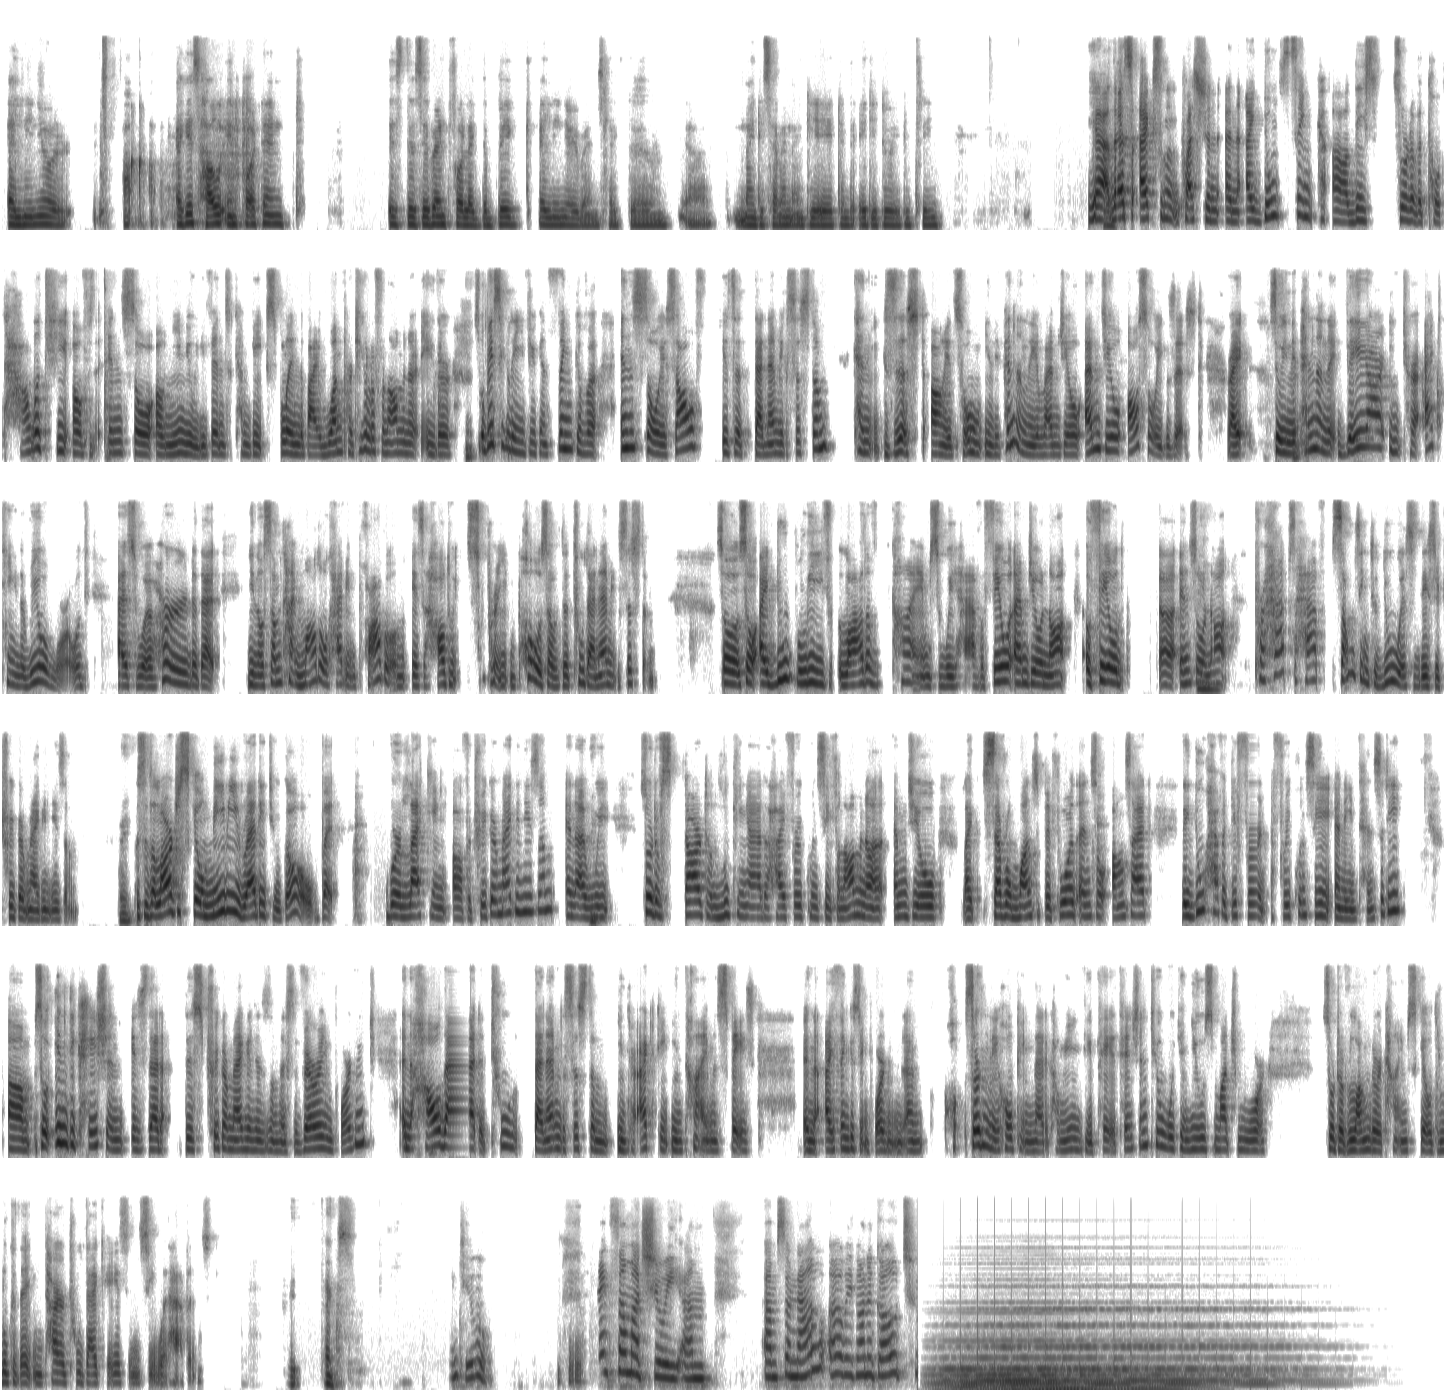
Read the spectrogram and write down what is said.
El Nino? Uh, I guess how important is this event for like the big El Nino events like the uh, 97, 98 and the 82, 83? Yeah, that's excellent question. And I don't think uh, these sort of a totality of the ENSO or NINU event can be explained by one particular phenomenon either. So basically, if you can think of a ENSO itself, it's a dynamic system, can exist on its own independently of MJO. MJO also exist, right? So independently, they are interacting in the real world. As we heard that you know, sometimes model having problem is how to superimpose of the two dynamic system. So, so I do believe a lot of times we have a field MJO not a field uh, ENSO Mm. not perhaps have something to do with this trigger mechanism. Right. So the large scale may be ready to go, but we're lacking of a trigger mechanism. And I, Mm. we sort of start looking at the high frequency phenomena MJO like several months before the ENSO onset they do have a different frequency and intensity. Um, so indication is that this trigger mechanism is very important and how that two dynamic system interacting in time and space. And I think it's important. I'm ho- certainly hoping that community pay attention to, we can use much more sort of longer time scale to look at the entire two decades and see what happens. Great. Thanks. Thank you. Thank you. Thanks so much, Shui. Um, um, so now uh, we're going to go to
